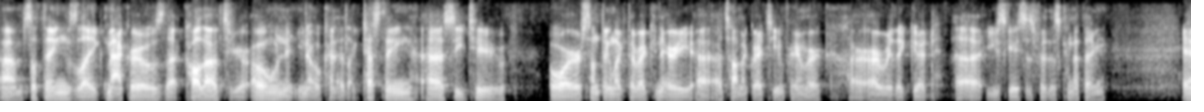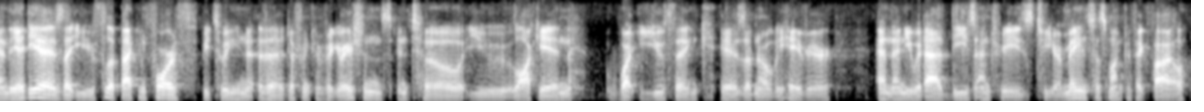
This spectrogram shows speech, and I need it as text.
Um, so things like macros that call out to your own, you know, kind of like testing uh, C2 or something like the Red Canary uh, Atomic Red Team framework are, are really good uh, use cases for this kind of thing. And the idea is that you flip back and forth between the different configurations until you lock in what you think is abnormal behavior. And then you would add these entries to your main sysmon config file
